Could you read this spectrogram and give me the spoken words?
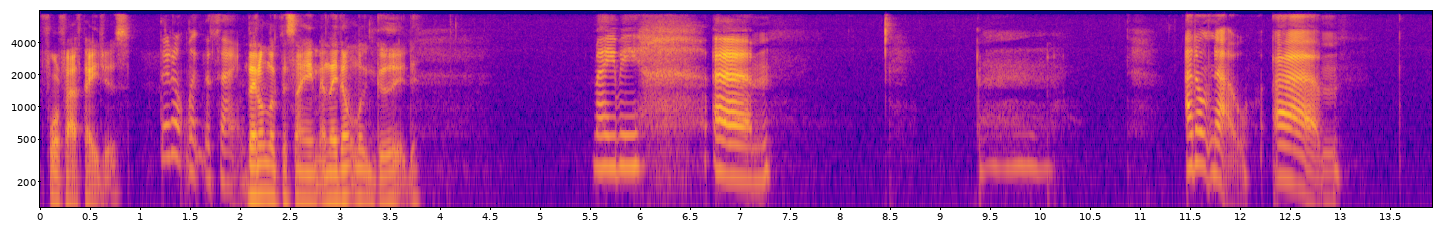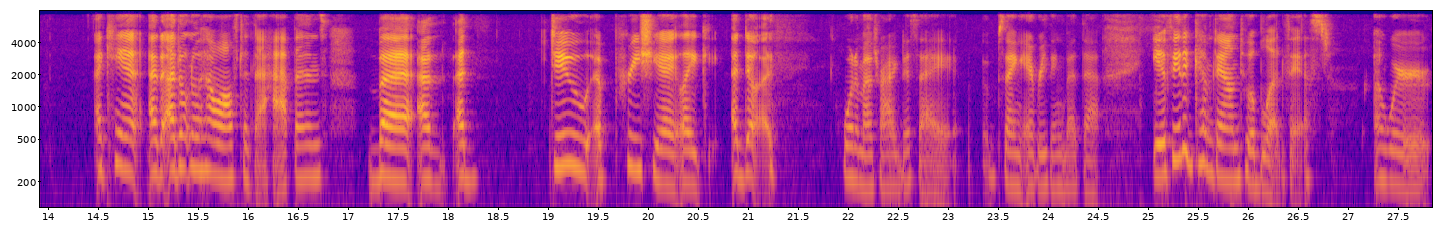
four or five pages, They don't look the same. they don't look the same, and they don't look good. Maybe. Um I don't know. Um I can't I, I don't know how often that happens, but I I do appreciate like I don't what am I trying to say? I'm saying everything but that. If it had come down to a blood fest where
